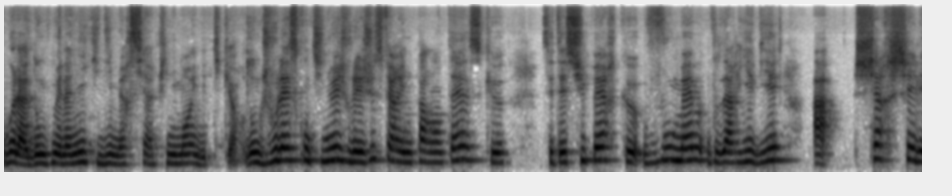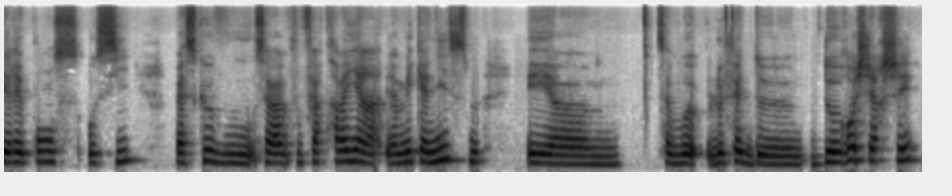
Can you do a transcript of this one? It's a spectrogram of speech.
voilà, donc Mélanie qui dit merci infiniment et des petits cœurs. Donc, je vous laisse continuer. Je voulais juste faire une parenthèse que c'était super que vous-même, vous arriviez à chercher les réponses aussi, parce que ça va vous faire travailler un, mécanisme et. Euh, ça le fait de, rechercher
